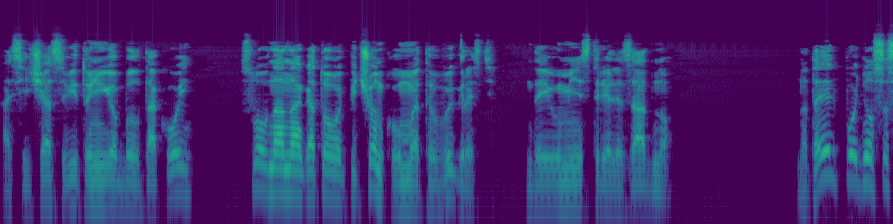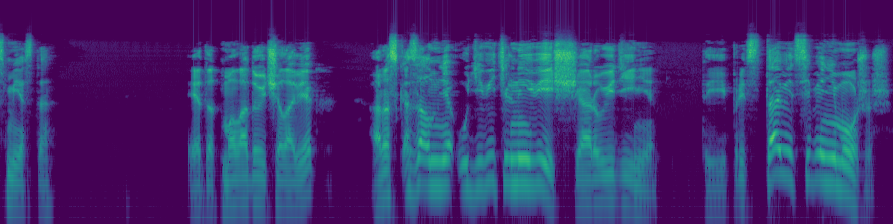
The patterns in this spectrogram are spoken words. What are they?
А сейчас вид у нее был такой, словно она готова печенку у Мэтта выгрызть, да и у министреля заодно. Натаэль поднялся с места. «Этот молодой человек рассказал мне удивительные вещи о Руидине. Ты представить себе не можешь».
